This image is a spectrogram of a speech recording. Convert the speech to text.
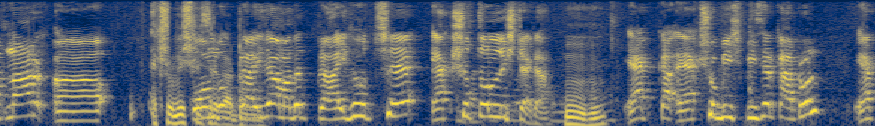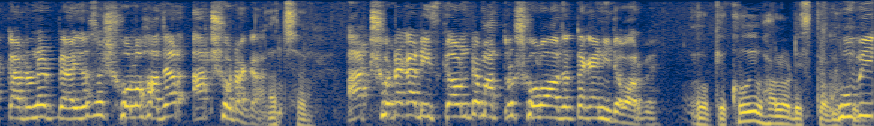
আপনার একশো বিশ পিসের কার্টন আমাদের প্রাইস হচ্ছে একশো চল্লিশ টাকা। এক একশো বিশ পিসের কার্টুন এক কার্টুনের প্রাইস আছে ষোলো হাজার আটশো টাকা। আচ্ছা। আটশো টাকা ডিসকাউন্টে মাত্র ষোলো হাজার টাকায় নিতে পারবে। ওকে খুবই ভালো ডিসকাউন্ট খুবই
